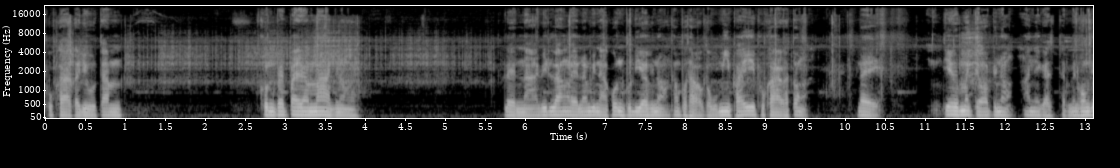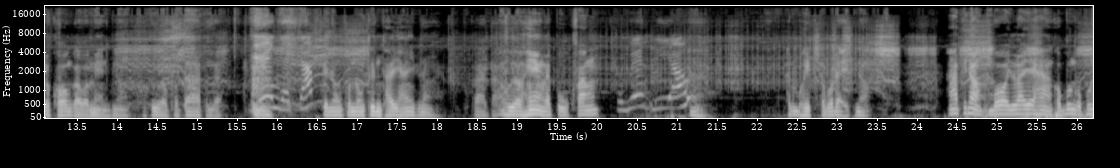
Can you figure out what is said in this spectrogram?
ผู้ค้าก็อยู่ตาม คนไปไปๆมาๆพี่น้องแล่นหนาวิดหลังแล่นหลังวิดหนาคนผู้เดียวพี่น้องทั้งผู้เฒ่ากับบ่มีไผผู้ค้าก็ต้องได้เที่ยวมาจอพี่น้องอันนี้ก็จะเป็นของเจ้าของกับว่าแม่นพี่น้องก็คือว่าพ่อตาเป็นแบบเบ็นอย่าจับเป็นลงคนลงทุนไทยให้พี่น้องปลาก็เอาเหือเอาแห้งแล้วปลูกฟังขอเบ็นเดียวอ่าท่านบ่เฮ็ดก็บ่ได้พี่น้องอ่าพี่น้องบ่ไล่ห่างขอบุญขอบคุณ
